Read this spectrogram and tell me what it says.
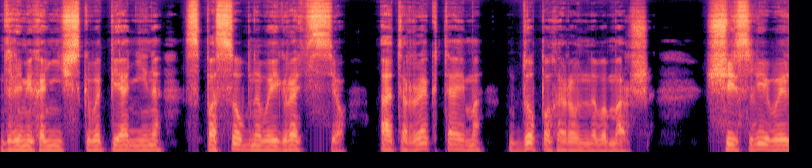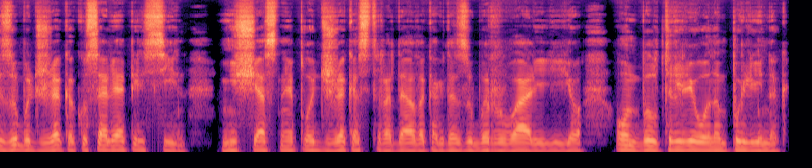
для механического пианино, способного играть все, от рэк-тайма до похоронного марша. Счастливые зубы Джека кусали апельсин. Несчастная плоть Джека страдала, когда зубы рвали ее. Он был триллионом пылинок,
